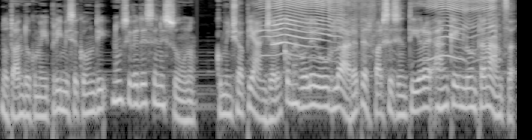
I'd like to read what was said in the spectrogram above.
Notando come i primi secondi non si vedesse nessuno, cominciò a piangere come voleva urlare per farsi sentire anche in lontananza.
